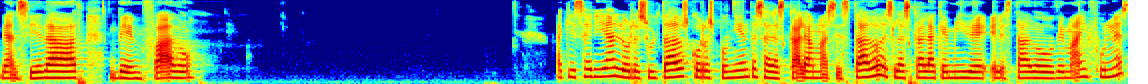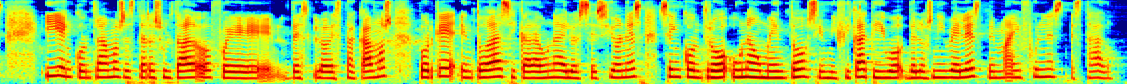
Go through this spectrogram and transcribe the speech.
de ansiedad, de enfado. Aquí serían los resultados correspondientes a la escala más estado, es la escala que mide el estado de mindfulness y encontramos este resultado, fue, lo destacamos porque en todas y cada una de las sesiones se encontró un aumento significativo de los niveles de mindfulness estado.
